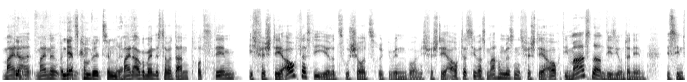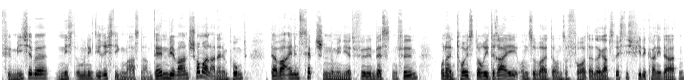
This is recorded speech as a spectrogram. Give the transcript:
meine, genau. meine, und jetzt kommen wir zum Rest. Mein Argument ist aber dann trotzdem, ich verstehe auch, dass die ihre Zuschauer zurückgewinnen wollen. Ich verstehe auch, dass sie was machen müssen. Ich verstehe auch die Maßnahmen, die sie unternehmen. Es sind für mich aber nicht unbedingt die richtigen Maßnahmen. Denn wir waren schon mal an einem Punkt, da war ein Inception nominiert für den besten Film und ein Toy Story 3 und so weiter und so fort. Also da gab es richtig viele Kandidaten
